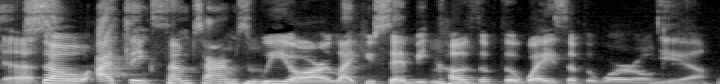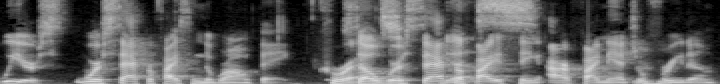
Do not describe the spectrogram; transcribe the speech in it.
Yes. So I think sometimes mm-hmm. we are, like you said, because mm-hmm. of the ways of the world, yeah, we are we're sacrificing the wrong thing. Correct. So we're sacrificing yes. our financial mm-hmm. freedom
